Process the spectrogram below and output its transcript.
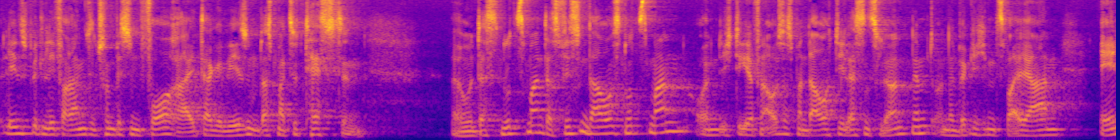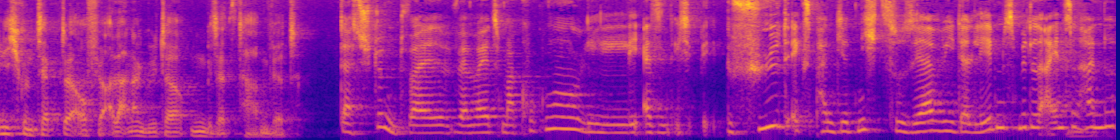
Lebensmittellieferanten sind schon ein bisschen Vorreiter gewesen, um das mal zu testen. Äh, und das nutzt man, das Wissen daraus nutzt man. Und ich gehe davon aus, dass man da auch die Lessons learned nimmt und dann wirklich in zwei Jahren ähnliche Konzepte auch für alle anderen Güter umgesetzt haben wird. Das stimmt, weil wenn wir jetzt mal gucken, also ich, gefühlt expandiert nicht so sehr wie der Lebensmitteleinzelhandel,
